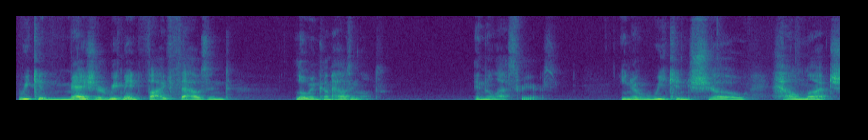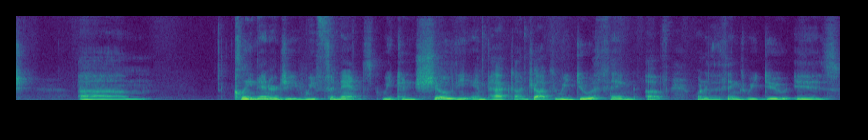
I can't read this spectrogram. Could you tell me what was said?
we can measure we've made 5000 low income housing loans in the last three years. You know we can show how much um, clean energy we've financed. We can show the impact on jobs. We do a thing of one of the things we do is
